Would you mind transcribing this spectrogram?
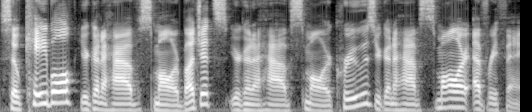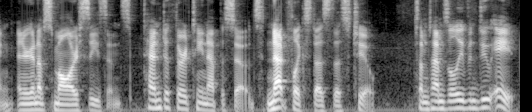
So, cable, you're going to have smaller budgets, you're going to have smaller crews, you're going to have smaller everything, and you're going to have smaller seasons 10 to 13 episodes. Netflix does this too. Sometimes they'll even do eight.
